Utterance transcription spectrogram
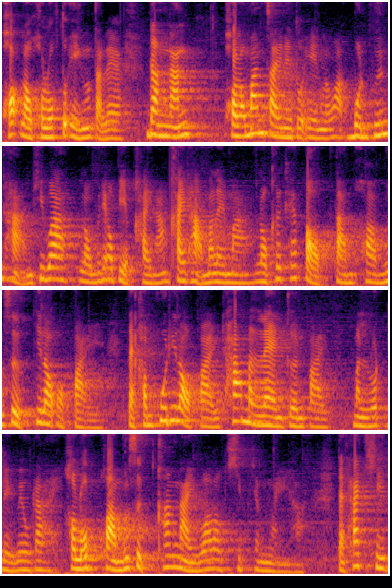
เพราะเราเคารพตัวเองตั้งแต่แรกดังนั้น พอเรามั่นใจในตัวเองแล้วอะบนพื้นฐานที่ว่าเราไม่ได้เอาเปรียบใครนะใครถามอะไรมา เราแค่แค่ตอบตามความรู้สึกที่เราออกไป แต่คำพูดที่เราออกไป ถ้ามันแรงเกินไป มันลดเลเวลได้เคารพความรู้สึกข้างในว่าเราคิดยังไงค่ะแต่ถ้าคิด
